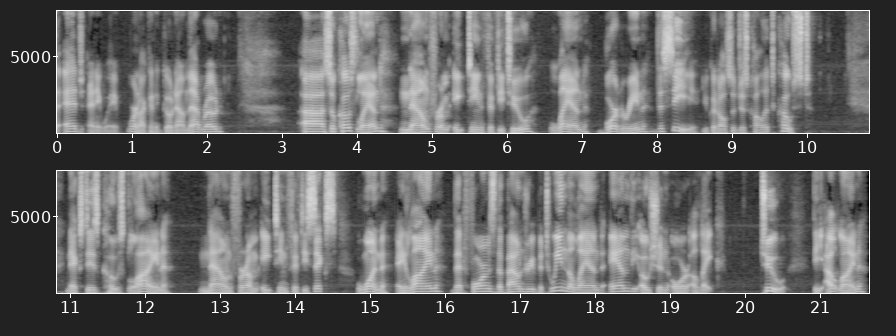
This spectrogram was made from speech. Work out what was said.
the edge? Anyway, we're not going to go down that road. Uh, so, coastland, noun from 1852, land bordering the sea. You could also just call it coast. Next is coastline, noun from 1856. One, a line that forms the boundary between the land and the ocean or a lake. Two, the outline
